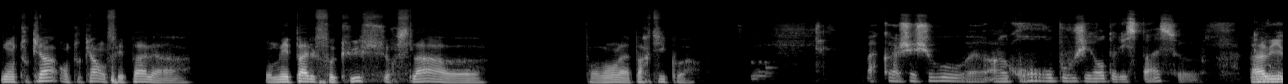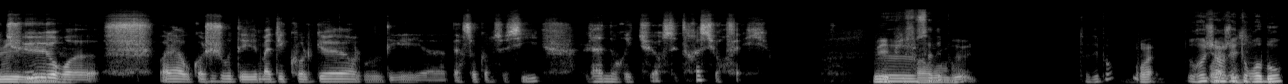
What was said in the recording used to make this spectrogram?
Ou en tout cas, en tout cas, on fait pas la, on met pas le focus sur cela pendant la partie, quoi. Bah, quand je joue euh, un gros robot géant de l'espace, euh, la Ah oui, oui, oui, oui. nourriture, euh, voilà, ou quand je joue des Magical Girl ou des euh, persos comme ceci, la nourriture, c'est très surfait. Oui, et puis, Euh, ça dépend. veut- Ça dépend. Ouais. Recharger Ouais, ton robot,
